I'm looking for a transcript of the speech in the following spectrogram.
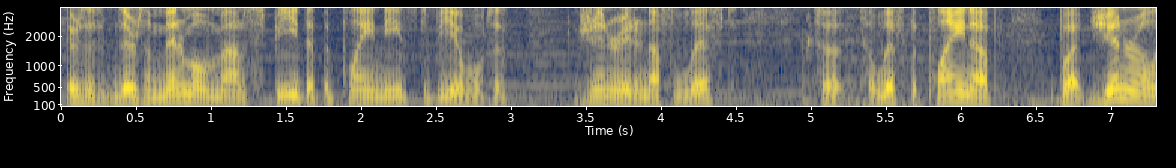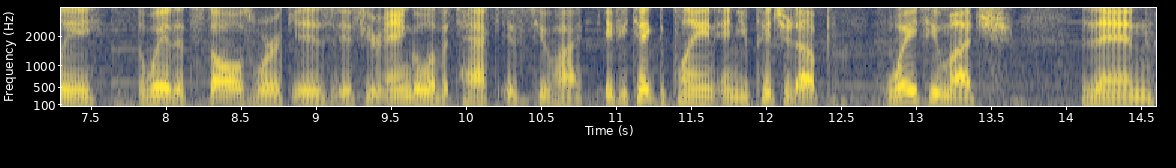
There's a, there's a minimum amount of speed that the plane needs to be able to generate enough lift to, to lift the plane up. But generally, the way that stalls work is if your angle of attack is too high. If you take the plane and you pitch it up way too much, then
